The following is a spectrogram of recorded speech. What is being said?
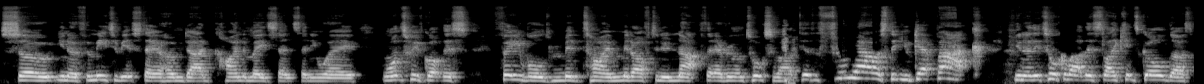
So you know, for me to be a stay-at-home dad kind of made sense anyway. Once we've got this fabled mid-time, mid-afternoon nap that everyone talks about, the three hours that you get back you know, they talk about this like it's gold dust.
